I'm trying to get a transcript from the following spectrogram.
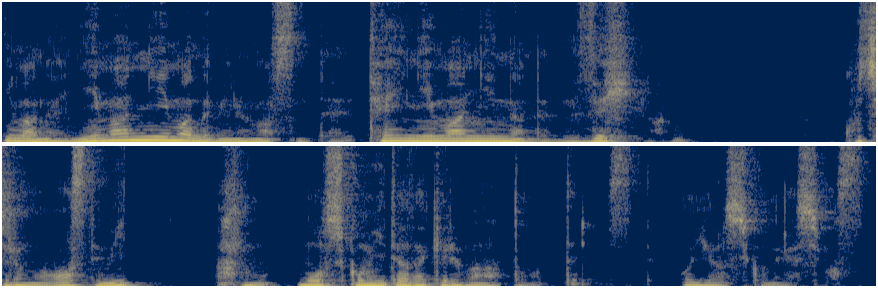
今ね、2万人まで見れますんで、定員2万人なんでね、ぜひ、あの、こちらも合わせてみ、あの、申し込みいただければなと思っておりますよろしくお願いします。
